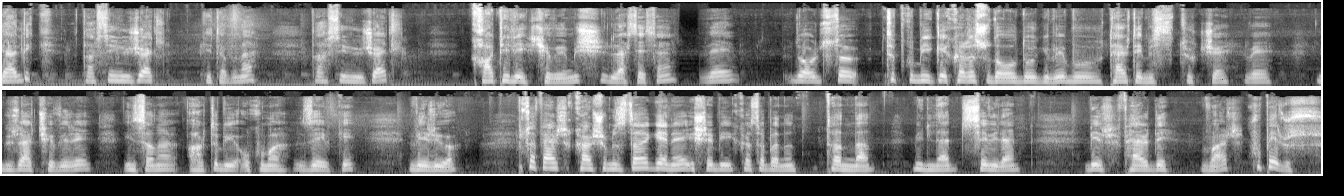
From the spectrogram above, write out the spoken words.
Geldik Tahsin Yücel kitabına. Tahsin Yücel katili çevirmiş Lasesen ve doğrusu tıpkı Bilge Karasu'da olduğu gibi bu tertemiz Türkçe ve güzel çeviri insana artı bir okuma zevki veriyor. Bu sefer karşımızda gene işte bir kasabanın tanınan, bilinen, sevilen bir ferdi var. Kuperus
